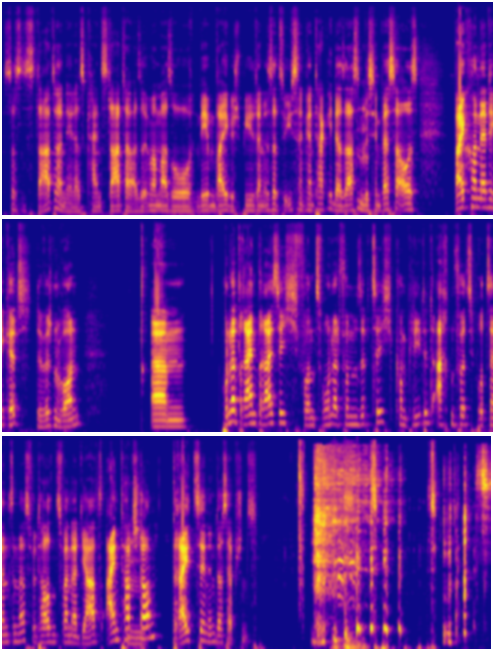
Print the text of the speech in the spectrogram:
Ist das ein Starter? Nee, das ist kein Starter. Also immer mal so nebenbei gespielt. Dann ist er zu Eastern Kentucky, da sah es ein mhm. bisschen besser aus. Bei Connecticut, Division 1. Ähm, 133 von 275 completed, 48% sind das für 1200 Yards, ein hm. Touchdown, mhm. 13 Interceptions. Was?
